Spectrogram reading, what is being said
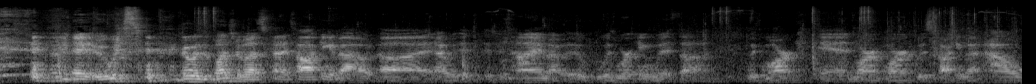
it, was, it was a bunch of us kind of talking about, uh, I, at, at, the time I was working with uh, with Mark, and Mark, Mark was talking about how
